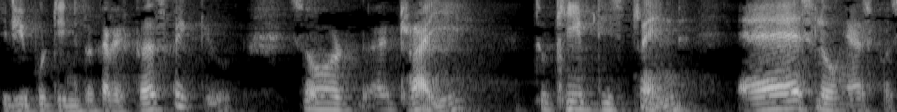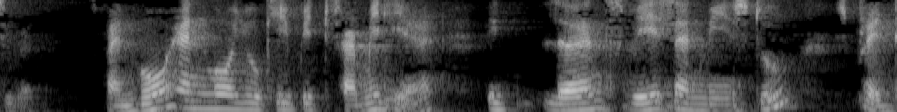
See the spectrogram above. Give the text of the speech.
If you put into the correct perspective, so uh, try to keep this trend as long as possible. And more and more you keep it familiar, it learns ways and means to spread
